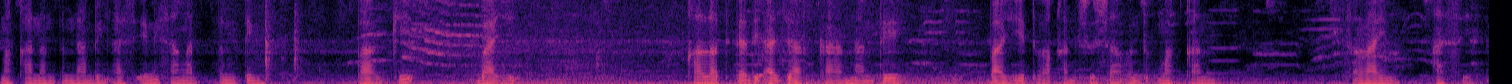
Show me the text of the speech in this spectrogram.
makanan pendamping ASI ini sangat penting bagi bayi kalau tidak diajarkan nanti bayi itu akan susah untuk makan selain ASI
